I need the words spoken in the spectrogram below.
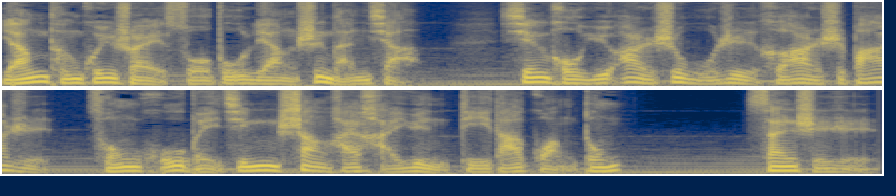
杨腾辉率所部两师南下。先后于二十五日和二十八日从湖北经上海海运抵达广东。三十日，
